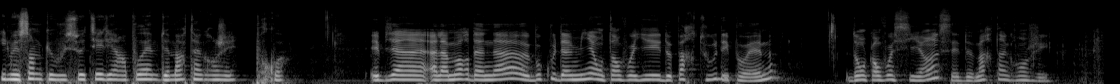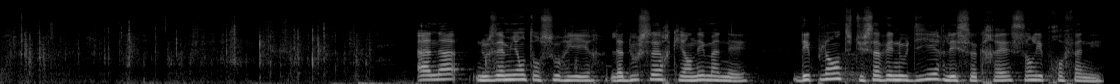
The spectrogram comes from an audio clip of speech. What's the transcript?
Il me semble que vous souhaitez lire un poème de Martin Granger. Pourquoi? Eh bien, à la mort d'Anna, euh, beaucoup d'amis ont envoyé de partout des poèmes. Donc en voici un, c'est de Martin Granger. Anna, nous aimions ton sourire, la douceur qui en émanait. Des plantes, tu savais nous dire les secrets sans les profaner.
